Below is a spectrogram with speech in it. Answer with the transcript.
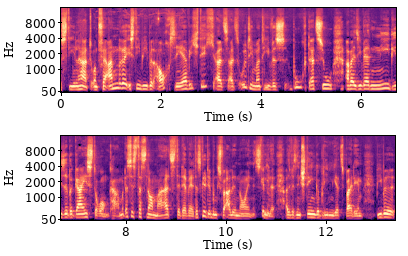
Stil hat. Und für andere ist die Bibel auch sehr wichtig als, als ultimatives Buch dazu, aber sie werden nie diese Begeisterung haben. Und das ist das Normalste der Welt. Das gilt übrigens für alle neuen neuen Stile. Genau. Also wir sind stehen geblieben jetzt bei dem Bibel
